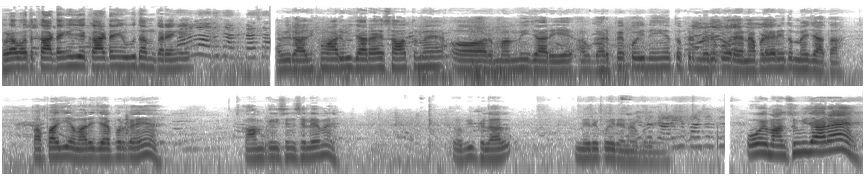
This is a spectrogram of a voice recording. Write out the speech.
थोड़ा बहुत काटेंगे ये काटेंगे उदम करेंगे। पैसा अभी राजकुमार भी जा रहा है साथ में और मम्मी जा रही है। अब घर पे कोई नहीं है तो फिर मेरे को रहना पड़ेगा, नहीं तो मैं जाता। पापा जी हमारे जयपुर गए हैं, काम के सिलसिले में। तो अभी फ़िलहाल मेरे को ही रहना पड़ेगा। ओ, हिमांशु भी जा रहा है।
